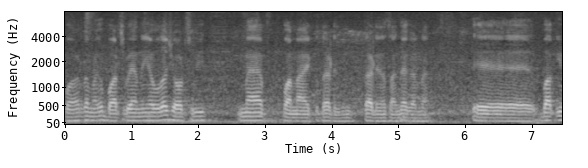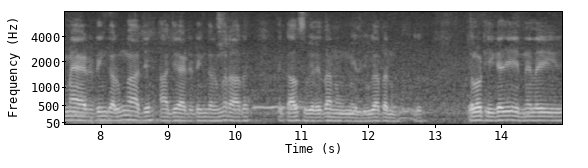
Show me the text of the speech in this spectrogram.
ਬਾਹਰ ਦਾ, ਮੈਂ ਕਿਹਾ ਬਾਰਿਸ਼ ਜਾਂਦੀ ਆ, ਉਹਦਾ ਸ਼ਾਰਟਸ ਵੀ ਮੈਂ ਪਾਣਾ ਇੱਕ ਤੁਹਾਡੇ ਤੁਹਾਡੇ ਨਾਲ ਸਾਂਝਾ ਕਰਨਾ। ਤੇ ਬਾਕੀ ਮੈਂ ਐਡੀਟਿੰਗ ਕਰੂੰਗਾ ਅੱਜ ਅੱਜ ਐਡੀਟਿੰਗ ਕਰੂੰਗਾ ਰਾਤ, ਤੇ ਕੱਲ ਸਵੇਰੇ ਤੁਹਾਨੂੰ ਮਿਲ ਜੂਗਾ ਤੁਹਾਨੂੰ। ਚਲੋ ਠੀਕ ਹੈ ਜੀ, ਇੰਨੇ ਲਈ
